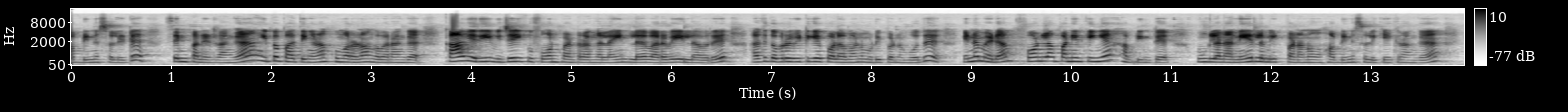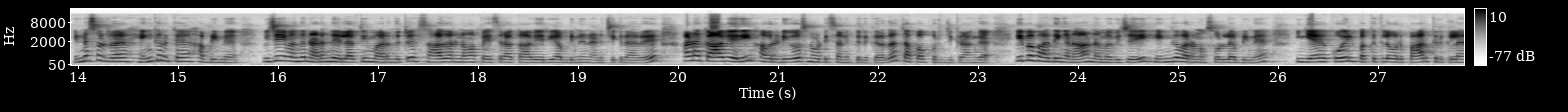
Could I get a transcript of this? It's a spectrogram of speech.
அப்படின்னு சொல்லிட்டு சென்ட் பண்ணிடுறாங்க. இப்போ பார்த்தீங்கன்னா குமரனும் அங்கே வராங்க. காவேரி விஜய்க்கு ஃபோன் பண்ணுறாங்க லைனில் வரவே இல்லை அவர். அதுக்கப்புறம் வீட்டுக்கே போகலாமான்னு முடிவு பண்ணும்போது என்ன மேடம் ஃபோன்லாம் பண்ணியிருக்கீங்க அப்படின்ட்டு உங்களை நான் நேரில் மீட் பண்ணணும் அப்படின்னு சொல்லி கேட்குறாங்க என்ன சொல்கிற எங்கே இருக்க? அப்படின்னு விஜய் வந்து நடந்த எல்லாத்தையும் மறந்துட்டு சாதாரணமாக பேசுகிறா காவேரி அப்படின்னு நினச்சிக்கிறாரு. ஆனால் காவேரி அவர் டிவோர்ஸ் நோட்டீஸ் அனுப்பியிருக்கிறத தப்பாக புரிஞ்சுக்கிறாங்க. இப்போ பார்த்தீங்கன்னா நம்ம விஜய் எங்கே வரணும் சொல்லு அப்படின்னு. இங்கே கோயில் பக்கத்தில் ஒரு பார்க் இருக்குல்ல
